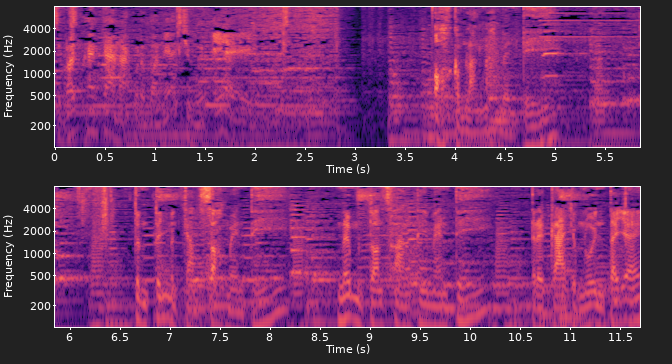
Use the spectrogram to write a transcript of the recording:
សម្រាប់ផែនការអនាគតរបស់អ្នកជាមួយ AIA អស់កម្លាំងណាស់មែនទេ ទន្ទិញមិនចាំសោះមែនទេ នៅមិនទាន់ស្វាងទេមែនទេ ត្រូវការជំនួយបន្តិចអី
